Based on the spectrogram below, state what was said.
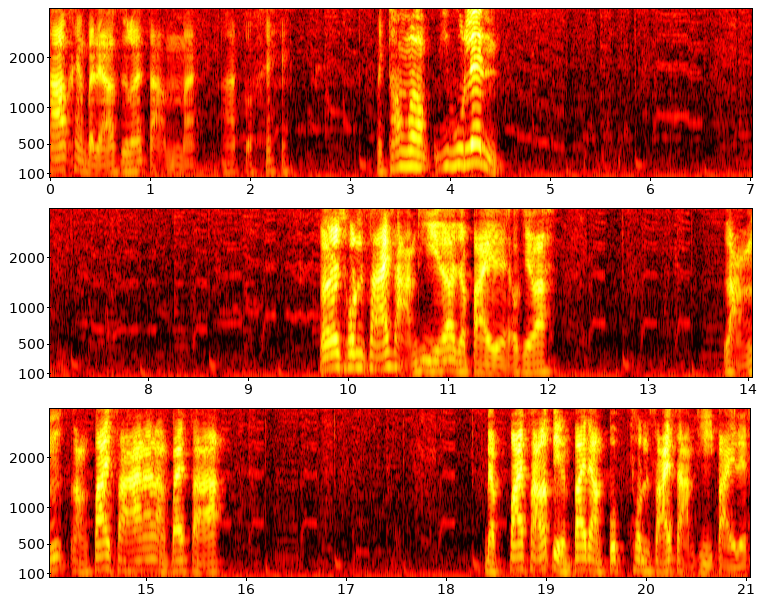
ครับ แข่งไปแล้วซื้อร้อยสามมาห้าตัว ไม่ต้องหรอกพี่พูดเล่น เราจะชนซ้ายสามทีแล้วเราจะไปเลยโอเคปะหลังหลังป้ายฟ้านะหลังป้ายฟ้า แบบป้ายฟ้าแล้วเปลี่ยนเป็นป้ายดำปุ๊บชนซ้ายสามทีไปเลย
